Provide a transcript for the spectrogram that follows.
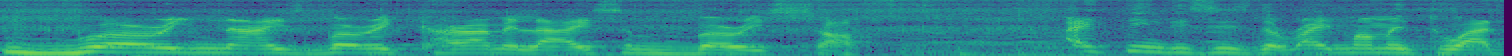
very nice, very caramelized, and very soft. I think this is the right moment to add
